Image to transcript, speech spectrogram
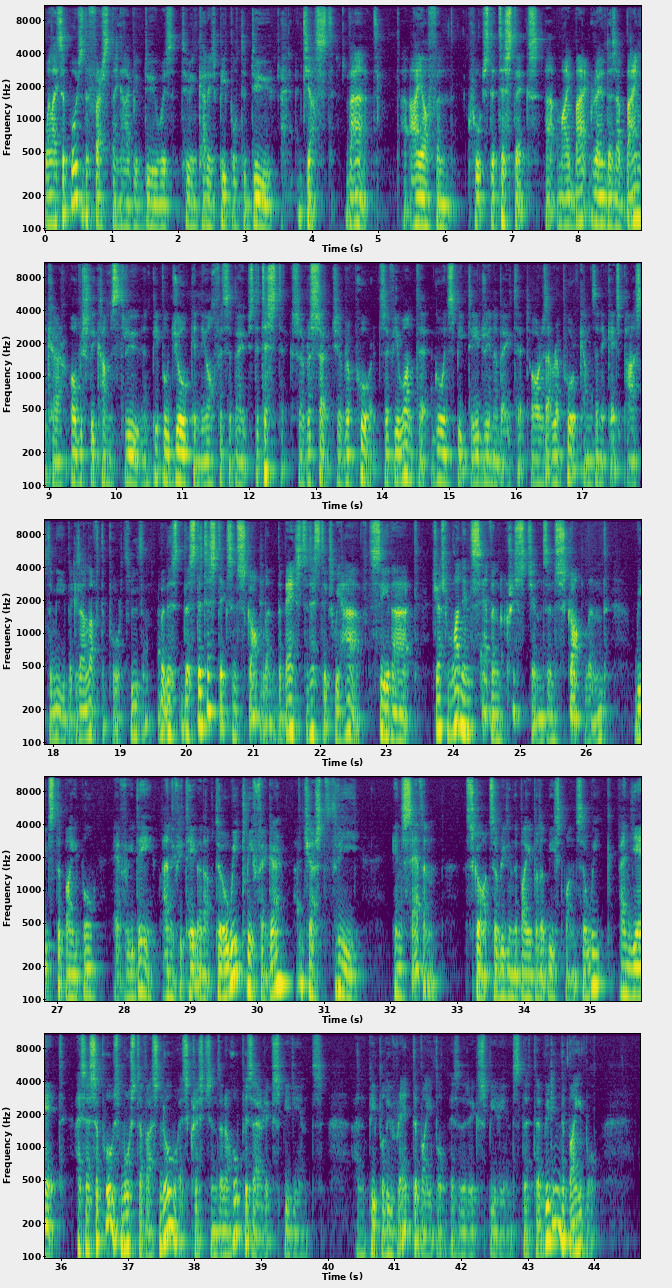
Well, I suppose the first thing I would do was to encourage people to do just that. I often quote statistics. Uh, my background as a banker obviously comes through, and people joke in the office about statistics or research or reports. If you want it, go and speak to Adrian about it, or as that report comes in, it gets passed to me because I love to pore through them. But the statistics in Scotland, the best statistics we have, say that just one in seven Christians in Scotland reads the Bible every day. And if you take that up to a weekly figure, just three in seven Scots are reading the Bible at least once a week. And yet, as I suppose most of us know as Christians, and I hope is our experience, and people who've read the Bible is their experience, that reading the Bible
